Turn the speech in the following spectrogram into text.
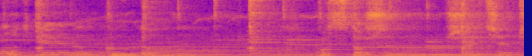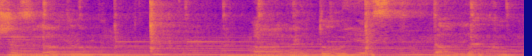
Odbierał kolory, pustoszył życie przez lata, ale to jest daleko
